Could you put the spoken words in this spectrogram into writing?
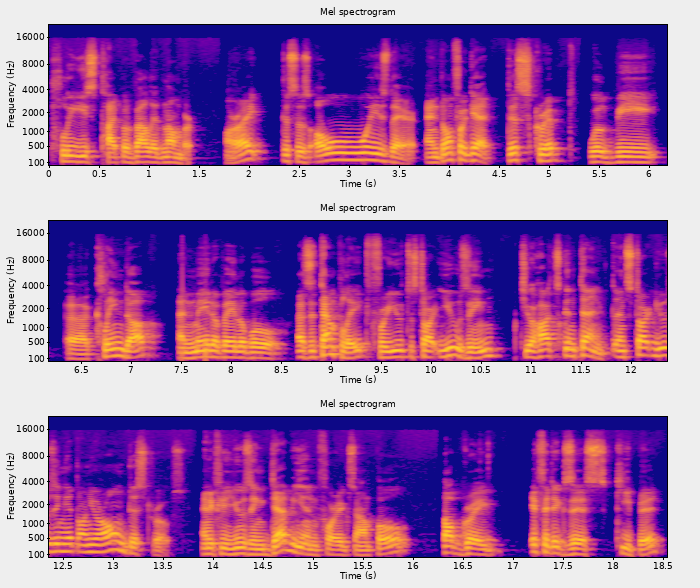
please type a valid number. All right, this is always there. And don't forget, this script will be uh, cleaned up and made available as a template for you to start using to your heart's content and start using it on your own distros. And if you're using Debian, for example, upgrade, if it exists, keep it.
